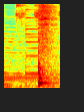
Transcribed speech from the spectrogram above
Bye.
